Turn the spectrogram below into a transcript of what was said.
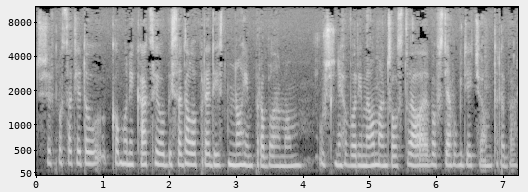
Čiže v podstate tou komunikáciou by sa dalo predísť mnohým problémom. Už nehovoríme o manželstve, ale vo vzťahu k deťom treba.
